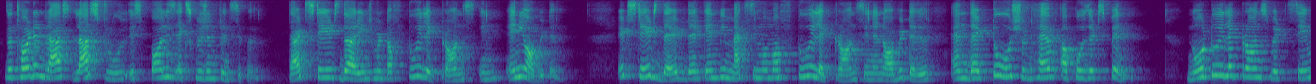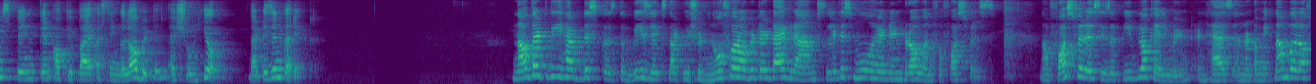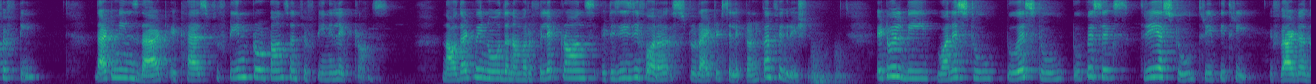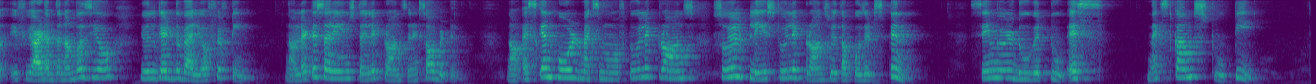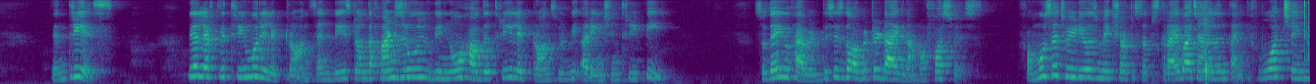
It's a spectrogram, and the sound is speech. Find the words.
The third and last, last rule is Pauli's exclusion principle that states the arrangement of two electrons in any orbital. It states that there can be maximum of two electrons in an orbital and that two should have opposite spin. No two electrons with same spin can occupy a single orbital as shown here. That is incorrect. Now that we have discussed the basics that we should know for orbital diagrams, let us move ahead and draw one for phosphorus. Now phosphorus is a p block element and has an atomic number of 15. That means that it has 15 protons and 15 electrons. Now that we know the number of electrons, it is easy for us to write its electronic configuration. It will be 1s2, 2s2, 2p6, 3s2, 3p3. If you, add the, if you add up the numbers here, you will get the value of 15. Now let us arrange the electrons in its orbital. Now s can hold maximum of 2 electrons, so we will place 2 electrons with opposite spin. Same we will do with 2s. Next comes 2p, then 3s. We are left with 3 more electrons and based on the Hund's rule, we know how the 3 electrons will be arranged in 3p. So there you have it. This is the orbital diagram of phosphorus. For more such videos, make sure to subscribe our channel and thank you for watching.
